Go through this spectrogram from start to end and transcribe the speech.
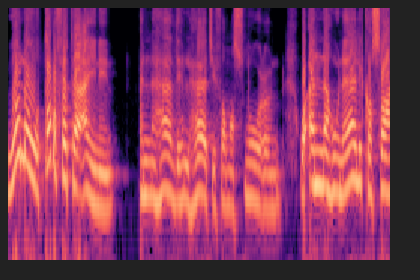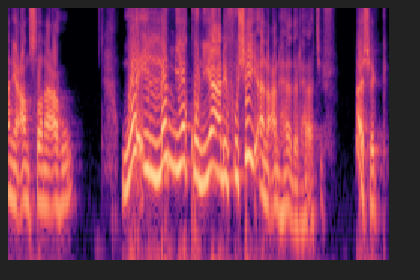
ولو طرفة عين أن هذا الهاتف مصنوع وأن هنالك صانعا صنعه وإن لم يكن يعرف شيئا عن هذا الهاتف. لا شك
